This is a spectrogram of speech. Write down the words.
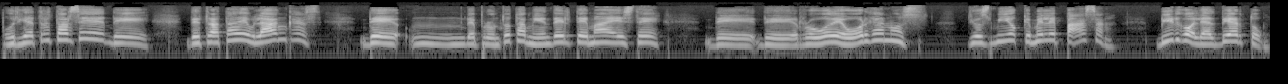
podría tratarse de, trata de blancas, de, mm, de pronto también del tema este de, de robo de órganos. Dios mío, ¿qué me le pasa? Virgo, le advierto,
